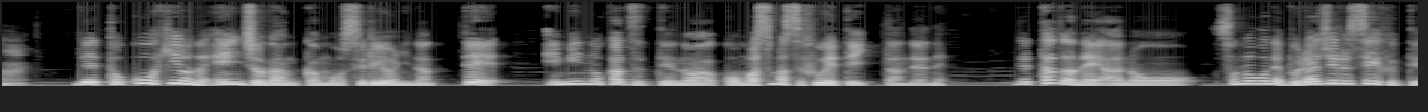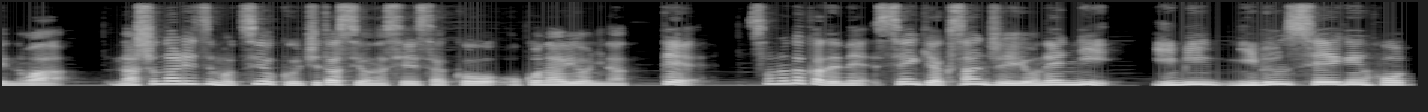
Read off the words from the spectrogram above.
うん。で、渡航費用の援助なんかもするようになって、移民の数っていうのはこうますます増えていったんだよね。で、ただね、あの、その後ね、ブラジル政府っていうのは、ナショナリズムを強く打ち出すような政策を行うようになって、その中でね、1934年に移民二分制限法っ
